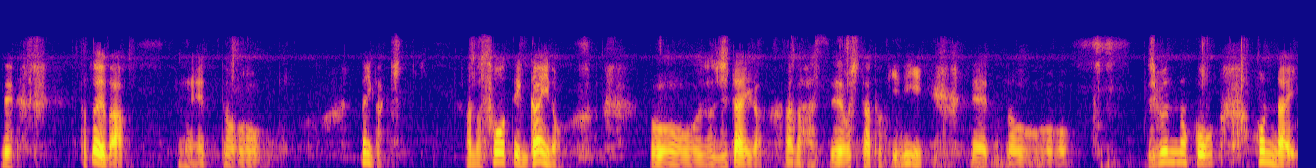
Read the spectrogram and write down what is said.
で、例えば、えっと、何かきあの、想定外の事態があの発生をしたときに、えっと、自分のこう、本来、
